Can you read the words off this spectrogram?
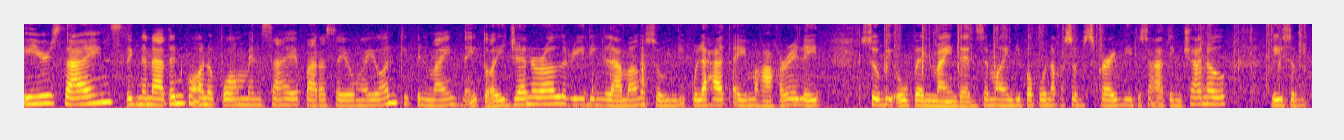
Air signs, tignan natin kung ano po ang mensahe para sa iyo ngayon. Keep in mind na ito ay general reading lamang so hindi po lahat ay makaka-relate. So be open-minded. Sa mga hindi pa po nakasubscribe dito sa ating channel, please sub-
